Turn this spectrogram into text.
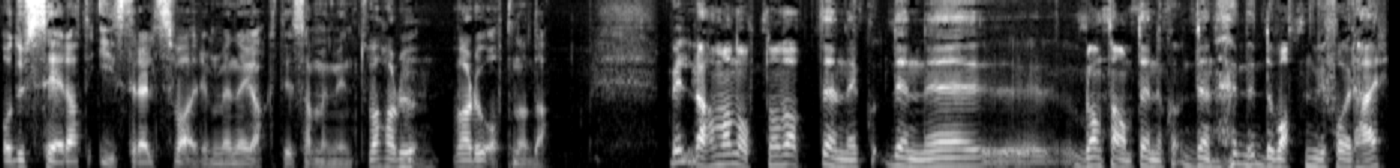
og du ser at Israel svarer med nøyaktig samme mynt, hva har du, mm. hva har du oppnådd da? Vel, Da har man oppnådd at denne, denne bl.a. Denne, denne debatten vi får her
